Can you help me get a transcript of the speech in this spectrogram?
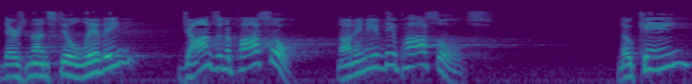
There's none still living. John's an apostle, not any of the apostles. No king,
